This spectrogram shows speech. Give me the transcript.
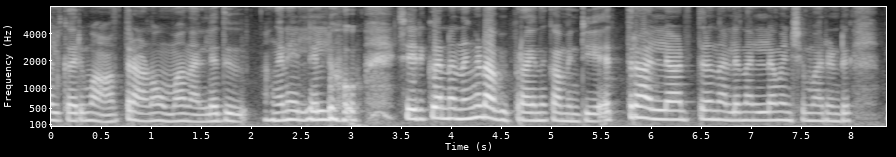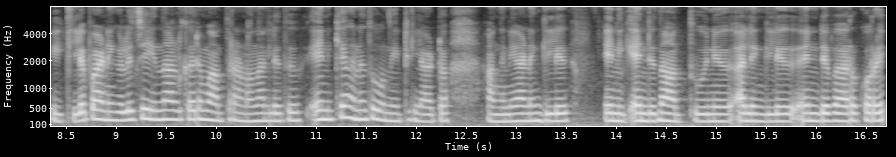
ആൾക്കാർ മാത്രമാണോ ഉമ്മ നല്ലത്? അങ്ങനെയല്ലല്ലോ. ശരിക്കും പറഞ്ഞാൽ നിങ്ങളുടെ അഭിപ്രായം ഒന്ന് കമന്റ് ചെയ്യുക എത്ര അല്ലാത്ത നല്ല നല്ല മനുഷ്യന്മാരുണ്ട്. വീട്ടിലെ പണികൾ ചെയ്യുന്ന ആൾക്കാർ മാത്രമാണോ നല്ലത്? എനിക്കങ്ങനെ തോന്നിയിട്ടില്ല കേട്ടോ. അങ്ങനെയാണെങ്കിൽ എനിക്ക് എന്റെ നാത്തൂന് അല്ലെങ്കിൽ എന്റെ വേറെ കുറേ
